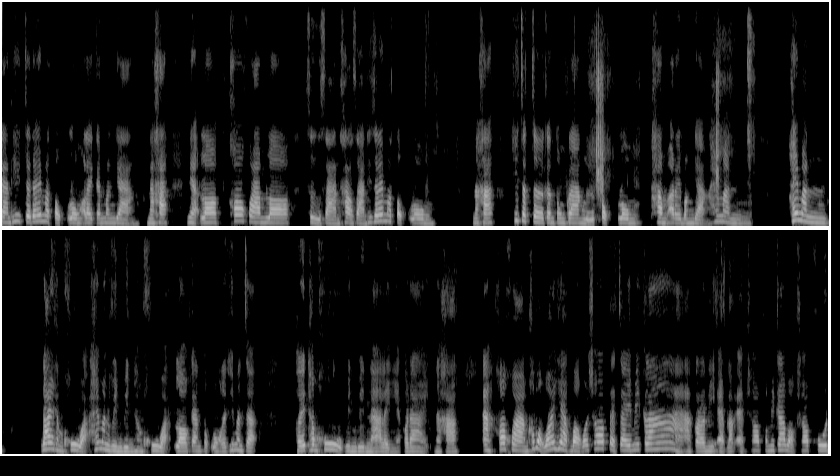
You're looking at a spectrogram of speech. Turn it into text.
การที่จะได้มาตกลงอะไรกันบางอย่างนะคะเนี่ยรอข้อความรอสื่อสารข่าวสารที่จะได้มาตกลงนะคะ ที่จะเจอกันตรงกลางหรือตกลงทำอะไรบางอย่างให้มันให้มัน ได้ทั้งคู่อะให้มันวินๆทั้งคู่อะรอการตกลงอะไรที่มันจะเฮ้ยทั้งคู่วินๆนนะอะไรเงี้ยก็ได้นะคะอะข้อความเขาบอกว่าอยากบอกว่าชอบแต่ใจไม่กล้าอะกรณีแอบรักแอบชอบเขาไม่กล้าบอกชอบคุณ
